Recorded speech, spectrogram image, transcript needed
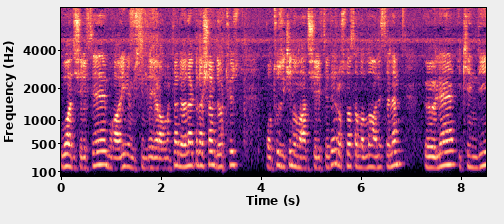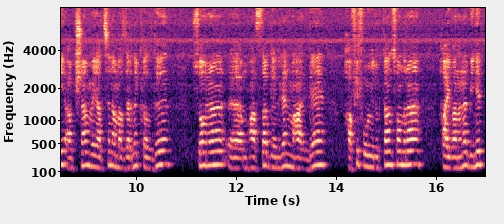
Bu hadis-i şerifte Buhari ve Müslim'de yer almakta. Değerli arkadaşlar 432 numaralı hadis-i şerifte de Resulullah sallallahu aleyhi ve sellem öğle, ikindi, akşam ve yatsı namazlarını kıldı. Sonra e, muhassab denilen mahalde hafif uyuduktan sonra hayvanına binip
